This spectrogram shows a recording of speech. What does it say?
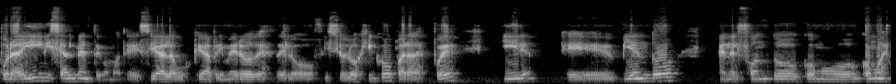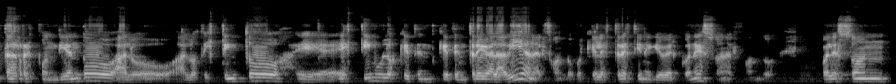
por ahí inicialmente, como te decía, la búsqueda primero desde lo fisiológico para después ir eh, viendo en el fondo cómo, cómo estás respondiendo a, los distintos eh, estímulos que te, que te, entrega la vida en el fondo, porque el estrés tiene que ver con eso en el fondo. ¿Cuáles son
